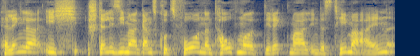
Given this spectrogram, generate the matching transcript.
Herr Lengler, ich stelle Sie mal ganz kurz vor und dann tauchen wir direkt mal in das Thema ein.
